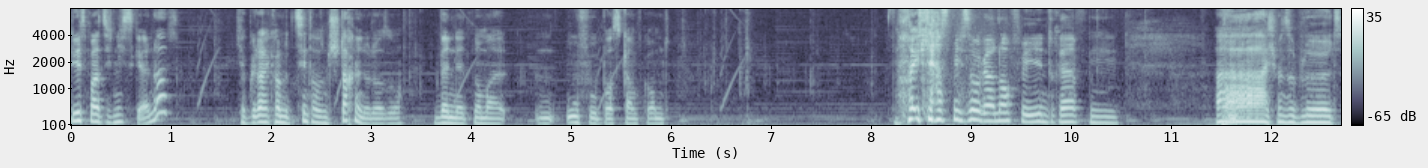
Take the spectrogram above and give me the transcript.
diesmal hat sich nichts geändert. Ich habe gedacht, ich komme mit 10.000 Stacheln oder so. Wenn jetzt nochmal ein UFO-Bosskampf kommt. Ich lasse mich sogar noch für ihn treffen. Ah, ich bin so blöd.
